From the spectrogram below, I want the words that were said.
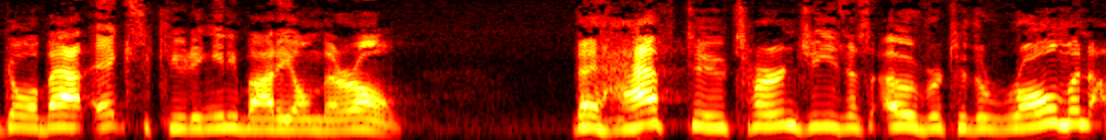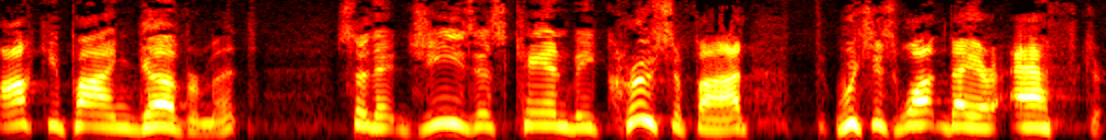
go about executing anybody on their own. They have to turn Jesus over to the Roman occupying government so that Jesus can be crucified, which is what they are after.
